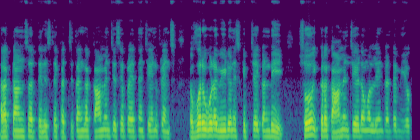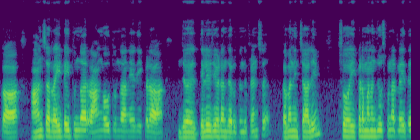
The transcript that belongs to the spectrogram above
కరెక్ట్ ఆన్సర్ తెలిస్తే ఖచ్చితంగా కామెంట్ చేసే ప్రయత్నం చేయండి ఫ్రెండ్స్. ఎవ్వరు కూడా వీడియోని స్కిప్ చేయకండి. సో ఇక్కడ కామెంట్ చేయడం వల్ల ఏంటంటే మీ యొక్క ఆన్సర్ రైట్ అవుతుందా రాంగ్ అవుతుందా అనేది ఇక్కడ తెలియజేయడం జరుగుతుంది ఫ్రెండ్స్. గమనించాలి. సో ఇక్కడ మనం చూసుకున్నట్లయితే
